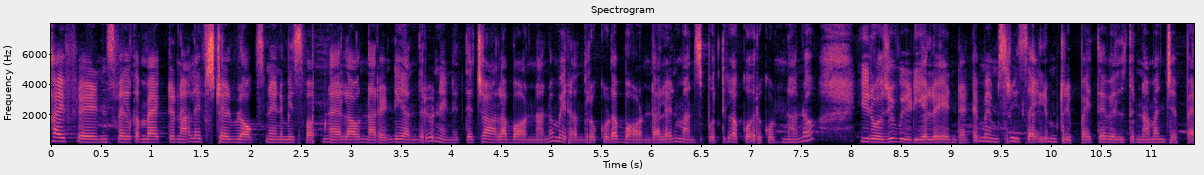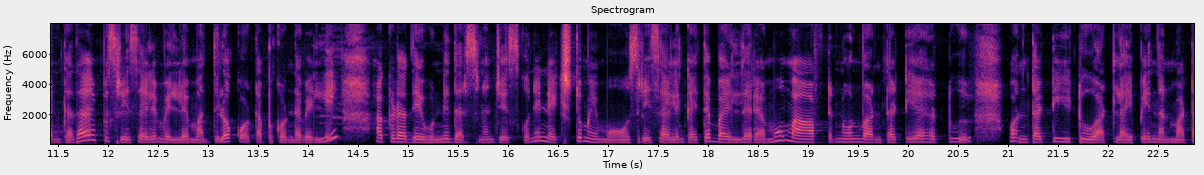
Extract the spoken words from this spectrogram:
Hi friends welcome back to నా లైఫ్ స్టైల్ బ్లాగ్స్ నేను మీ స్వప్న. ఎలా ఉన్నారండి? అందరూ? నేనైతే చాలా బాగున్నాను. మీరందరూ కూడా బాగుండాలని మనస్ఫూర్తిగా కోరుకుంటున్నాను. ఈరోజు వీడియోలో ఏంటంటే మేము శ్రీశైలం ట్రిప్ అయితే వెళ్తున్నామని చెప్పాను కదా. ఇప్పుడు శ్రీశైలం వెళ్ళే మధ్యలో కోటప్పకొండ వెళ్ళి అక్కడ దేవుణ్ణి దర్శనం చేసుకొని నెక్స్ట్ మేము శ్రీశైలంకి అయితే బయలుదేరాము. మా afternoon one thirty two one thirty two అట్లా అయిపోయిందనమాట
